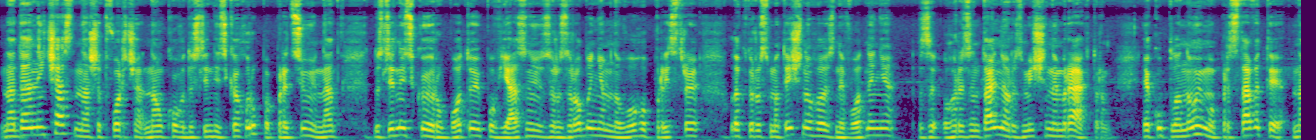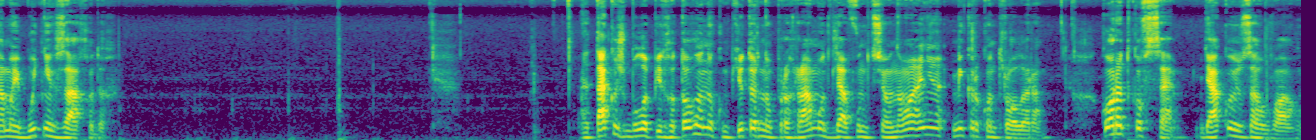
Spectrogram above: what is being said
На даний час наша творча науково-дослідницька група працює над дослідницькою роботою, пов'язаною з розробленням нового пристрою електросматичного зневоднення з горизонтально розміщеним реактором, яку плануємо представити на майбутніх заходах. Також було підготовлено комп'ютерну програму для функціонування мікроконтролера. Коротко все. Дякую за увагу.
